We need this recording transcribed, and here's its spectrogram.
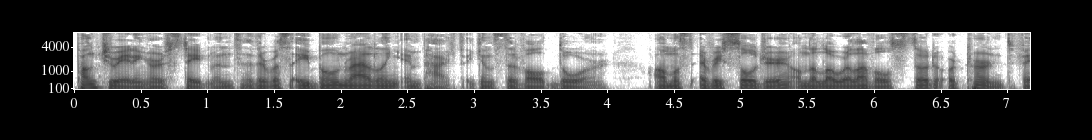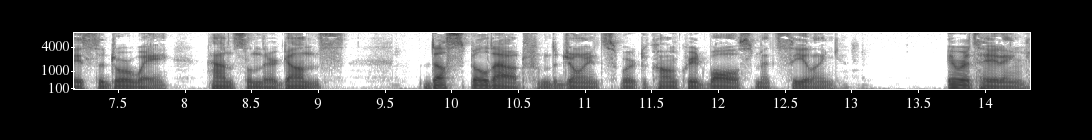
Punctuating her statement, there was a bone rattling impact against the vault door. Almost every soldier on the lower level stood or turned to face the doorway, hands on their guns. Dust spilled out from the joints where the concrete walls met ceiling. Irritating.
